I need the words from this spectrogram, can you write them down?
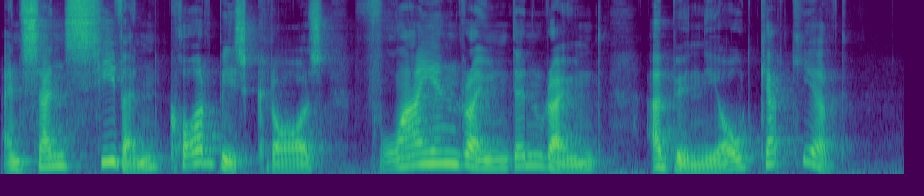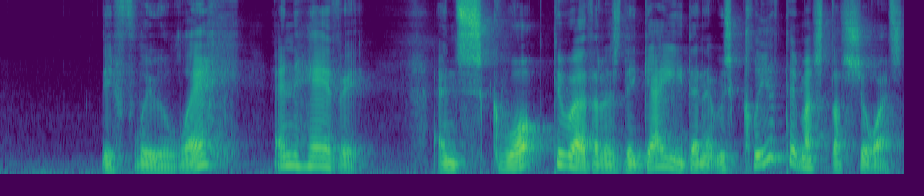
and sin seven Corby's craws flying round and round aboon the old kirkyard. They flew lech and heavy, and squawked together as they gaed, and it was clear to Mr. Soulis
